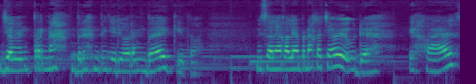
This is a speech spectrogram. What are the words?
jangan pernah berhenti jadi orang baik gitu. Misalnya kalian pernah kecewa ya udah ikhlas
